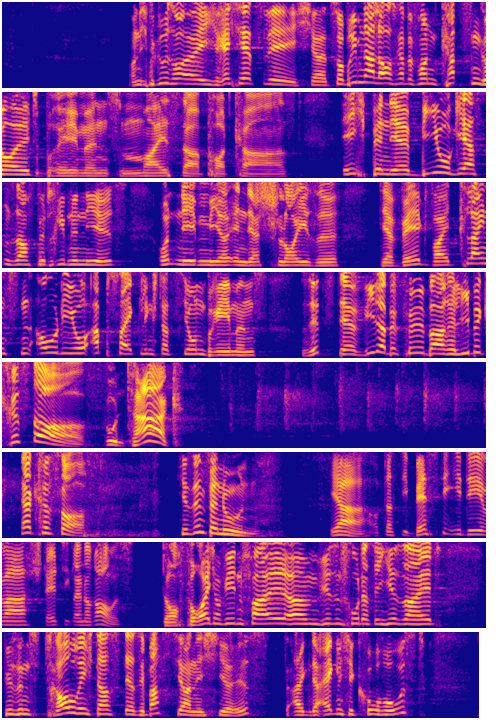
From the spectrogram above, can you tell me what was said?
Und ich begrüße euch recht herzlich äh, zur Bremener Ausgabe von Katzengold, Bremens Meister-Podcast. Ich bin der Bio-Gerstensaft betriebene Nils und neben mir in der Schleuse der weltweit kleinsten Audio-Upcycling-Station Bremens sitzt der wiederbefüllbare liebe Christoph. Guten Tag. Ja, Christoph, hier sind wir nun. Ja, ob das die beste Idee war, stellt sich gleich noch raus. Doch, für euch auf jeden Fall. Ähm, wir sind froh, dass ihr hier seid. Wir sind traurig, dass der Sebastian nicht hier ist, der eig- der eigentliche Co-Host,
